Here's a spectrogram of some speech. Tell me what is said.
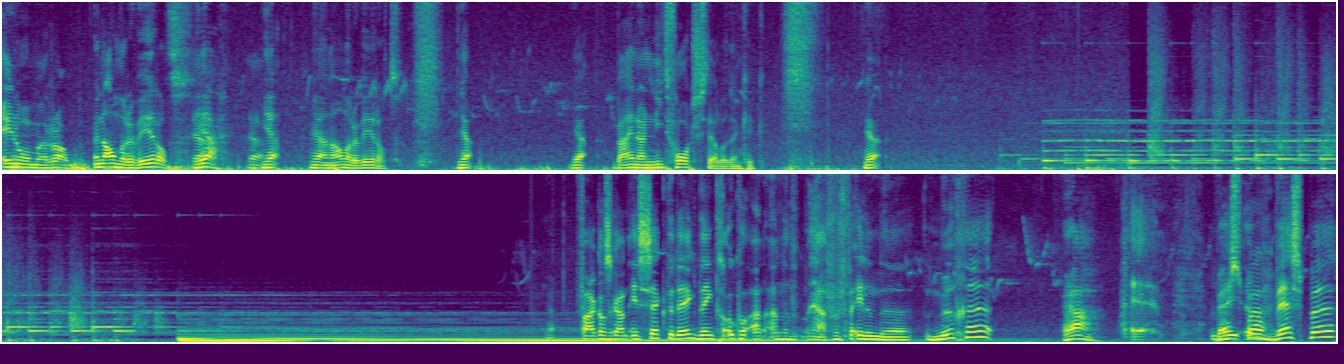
enorme ramp. Een andere wereld. Ja, Ja, ja. een andere wereld. Ja. ja, bijna niet voor te stellen, denk ik. Ja. Vaak als ik aan insecten denk, denk ik ook wel aan, aan ja, vervelende muggen. Ja, Wespen. Eh, Wespen.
